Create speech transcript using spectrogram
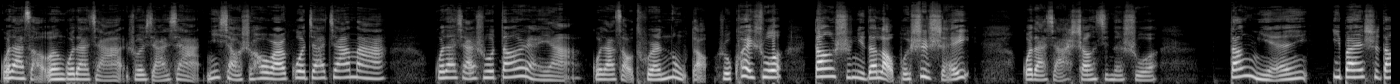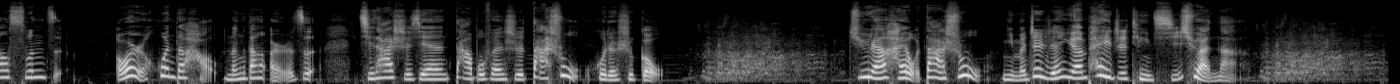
郭大嫂问郭大侠说：“霞霞，你小时候玩过家家吗？”郭大侠说：“当然呀。”郭大嫂突然怒道：“说快说，当时你的老婆是谁？”郭大侠伤心地说：“当年一般是当孙子，偶尔混得好能当儿子，其他时间大部分是大树或者是狗。”居然还有大树！你们这人员配置挺齐全呐。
